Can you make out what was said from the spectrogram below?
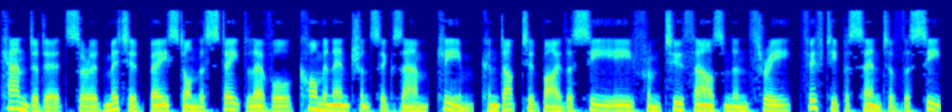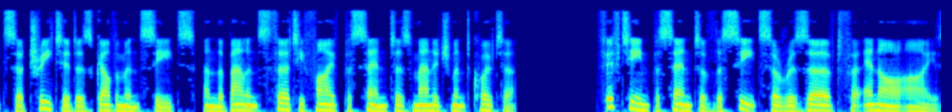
Candidates are admitted based on the state-level Common Entrance Exam conducted by the CE from 2003. 50% of the seats are treated as government seats, and the balance 35% as management quota. 15% of the seats are reserved for NRIs.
